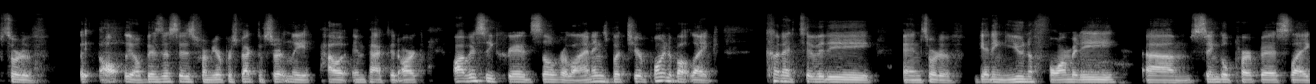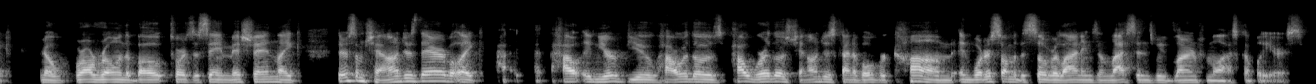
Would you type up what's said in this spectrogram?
sort of all you know businesses from your perspective certainly how it impacted arck obviously created silver linings but to your point about like connectivity and sort of getting uniformity um, single purpose like you know we're all rowing the boat towards the same mission like there's some challenges there but like how in your view how are those how were those challenges kind of overcome and what are some of the silver linings and lessons we've learned from the last couple of years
